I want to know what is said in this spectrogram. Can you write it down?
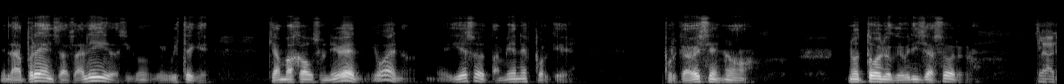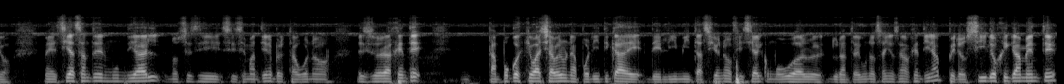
la prensa, salidas, viste que, que, han bajado su nivel. Y bueno, y eso también es porque, porque a veces no, no todo lo que brilla es oro. Claro, me decías antes del Mundial, no sé si, se mantiene, pero está bueno decirlo a la gente, tampoco es que vaya a haber una política de, limitación oficial como hubo durante algunos años en Argentina, pero sí, lógicamente,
